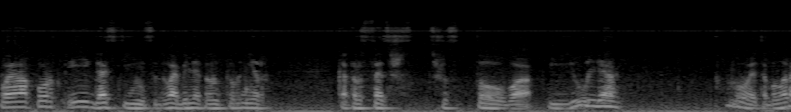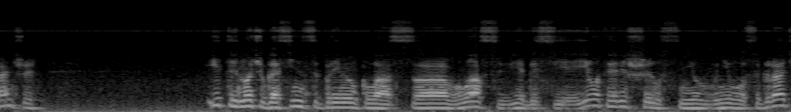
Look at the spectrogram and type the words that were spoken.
в аэропорт и гостиница. Два билета на турнир, который состоится 6 июля. Ну, это было раньше. И три ночи в гостинице премиум класс в Лас-Вегасе. И вот я решил с него, в него сыграть.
